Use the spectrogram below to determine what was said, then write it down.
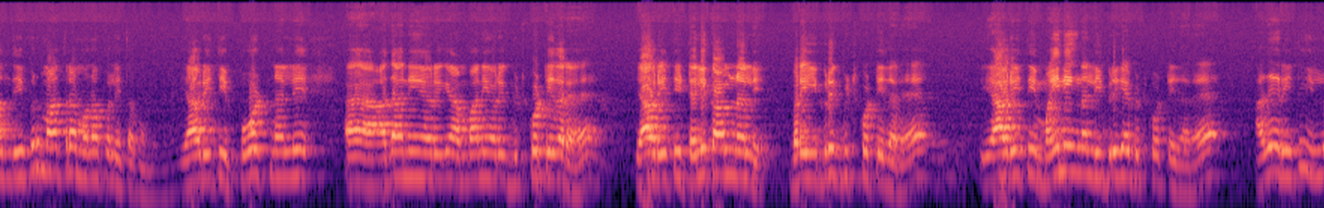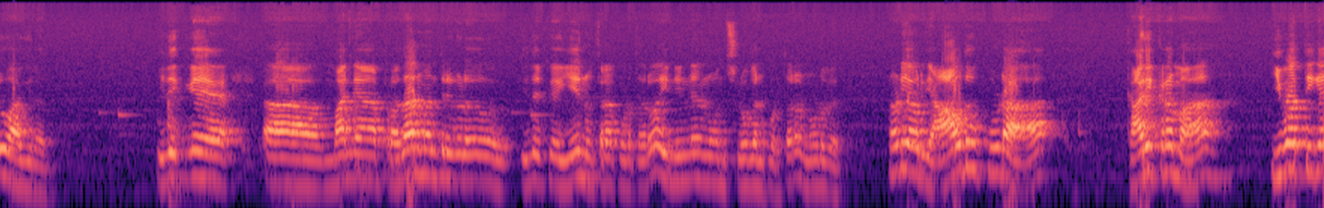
ಒಂದಿಬ್ರು ಮಾತ್ರ ಮೊನೋಪಲಿ ತಗೊಂಡಿದ್ದಾರೆ. ಯಾವ ರೀತಿ ಪೋರ್ಟ್ನಲ್ಲಿ ನಲ್ಲಿ ಅದಾನಿ ಅವರಿಗೆ ಅಂಬಾನಿ ಅವರಿಗೆ ಬಿಟ್ಕೊಟ್ಟಿದ್ದಾರೆ, ಯಾವ ರೀತಿ ಟೆಲಿಕಾಮ್ನಲ್ಲಿ ಬರೀ ಇಬ್ರಿಗೆ ಬಿಟ್ಕೊಟ್ಟಿದ್ದಾರೆ ಯಾವ ರೀತಿ ಮೈನಿಂಗ್ನಲ್ಲಿ ಇಬ್ಬರಿಗೆ ಬಿಟ್ಕೊಟ್ಟಿದ್ದಾರೆ, ಅದೇ ರೀತಿ ಇಲ್ಲೂ ಆಗಿರೋದು. ಇದಕ್ಕೆ ಮಾನ್ಯ ಪ್ರಧಾನಮಂತ್ರಿಗಳು ಇದಕ್ಕೆ ಏನು ಉತ್ತರ ಕೊಡ್ತಾರೋ ಇನ್ನೇನು ಒಂದು ಸ್ಲೋಗನ್ ಕೊಡ್ತಾರೋ ನೋಡ್ಬೇಕು. ನೋಡಿ ಅವ್ರಿಗೆ ಯಾವುದು ಕೂಡ ಕಾರ್ಯಕ್ರಮ ಇವತ್ತಿಗೆ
